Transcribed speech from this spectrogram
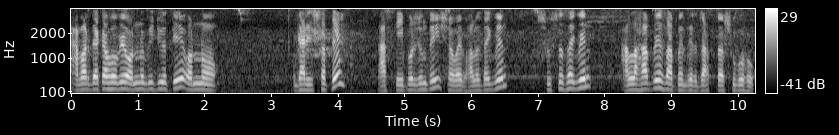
আবার দেখা হবে অন্য ভিডিওতে, অন্য গাড়ির সাথে। আজকে এই পর্যন্তই। সবাই ভালো থাকবেন, সুস্থ থাকবেন। আল্লাহ হাফেজ। আপনাদের যাত্রা শুভ হোক।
